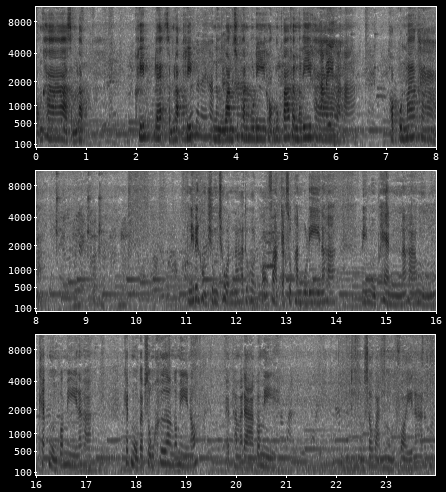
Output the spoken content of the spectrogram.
2 ค่ะสำหรับ คลิปและสำหรับคลิปไม่เป็นไรค่ะหนึ่งวันสุพรรณบุรีของลุงป้าแฟมิลี่ค่ะ ทำเองเหรอคะขอบคุณมากค่ะ อันนี้เป็นของชุมชนนะคะ ทุกคนของฝากจากสุพรรณบุรีนะคะ มีหมูแผ่นนะคะ หมูแคบหมูก็มีนะคะ แคบหมูแบบทรงเครื่องก็มีเนาะแบบธรรมดาก็มี หมูสวรรค์หมูฝอยนะคะทุกคน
